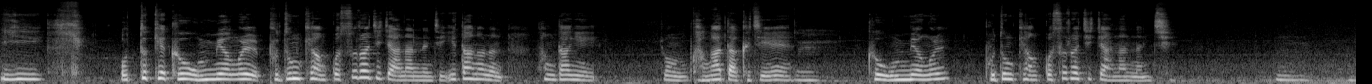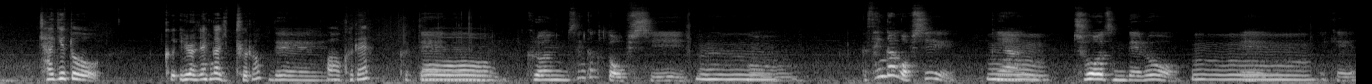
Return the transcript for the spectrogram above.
이 어떻게 그 운명을 부둥켜 안고 쓰러지지 않았는지 이 단어는 상당히 좀 강하다 그지? 네. 그 운명을 부둥켜 안고 쓰러지지 않았는지. 음. 자기도 그 이런 생각이 들어? 네. 어 그래? 그때는 어. 그런 생각도 없이 음. 어, 그 생각 없이 그냥 음. 주어진 대로 음. 이렇게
